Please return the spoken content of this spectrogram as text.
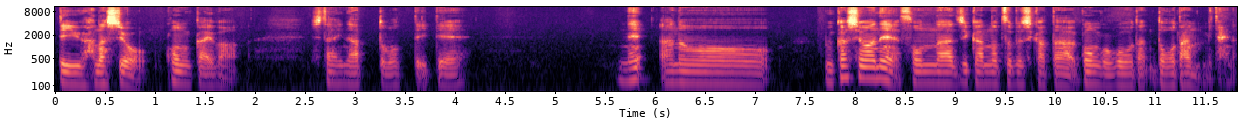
っていう話を今回はしたいなと思っていて。ねあのー昔はねそんな時間の潰し方言語道断みたいな。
